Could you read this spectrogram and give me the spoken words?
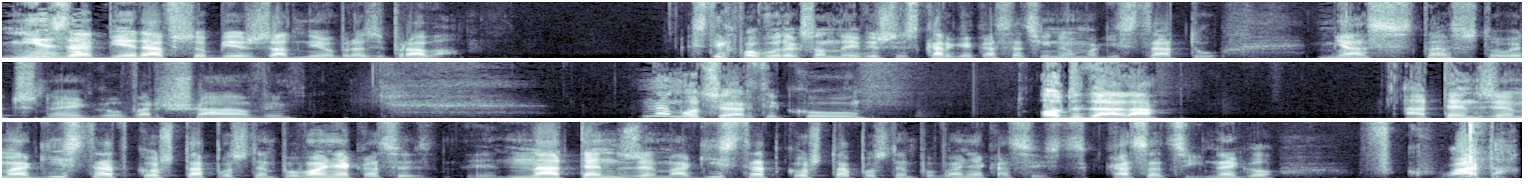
nie zabiera w sobie żadnej obrazy prawa. Z tych powodów Sąd Najwyższy skargę kasacyjną magistratu miasta stołecznego Warszawy na mocy artykułu oddala, a tenże magistrat koszta postępowania na tenże magistrat koszta postępowania kasacyjnego wkłada.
